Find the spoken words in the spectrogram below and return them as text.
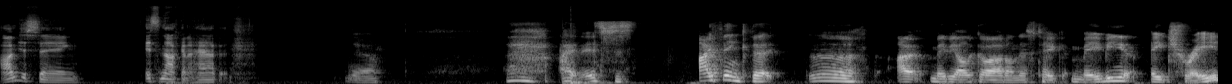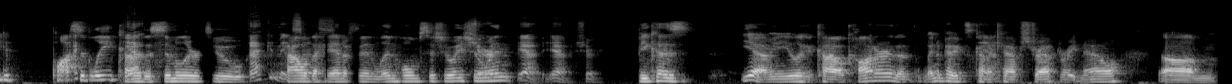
I'm just saying it's not going to happen. Yeah. I, it's just, I think that, uh, I maybe I'll go out on this take. Maybe a trade, possibly, kind of yeah. the similar to That could make how sense. the Hanifin Lindholm situation sure. went. Yeah, yeah, sure. Because, yeah, I mean, you look at Kyle Connor, that Winnipeg's kind of cap strapped right now. Um,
